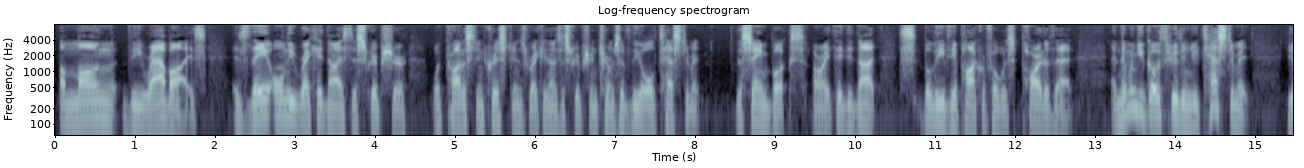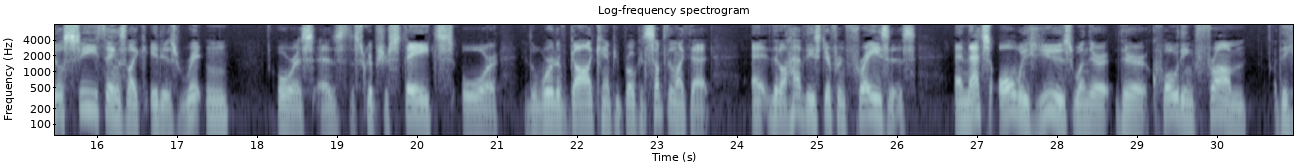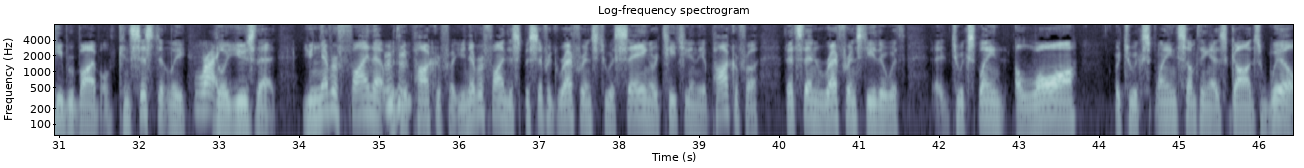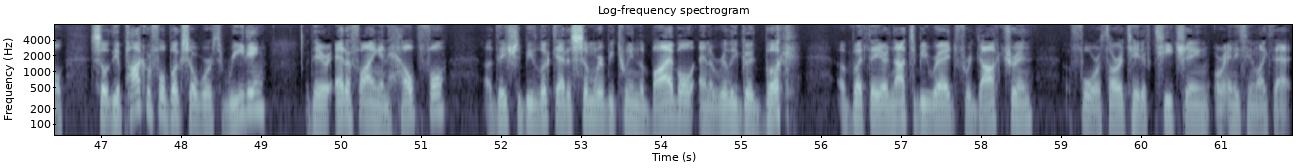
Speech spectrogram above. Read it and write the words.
among the rabbis is they only recognize the scripture what Protestant Christians recognize as scripture in terms of the Old Testament, the same books. All right, they did not believe the Apocrypha was part of that. And then when you go through the New Testament, you'll see things like it is written, or as, as the scripture states, or the word of God can't be broken, something like that. And that'll have these different phrases, and that's always used when they're they're quoting from the Hebrew Bible. Consistently, right. they'll use that. You never find that mm-hmm. with the mm-hmm. Apocrypha. You never find a specific reference to a saying or teaching in the Apocrypha that's then referenced either with uh, to explain a law or to explain something as God's will. So the apocryphal books are worth reading. They're edifying and helpful. Uh, they should be looked at as somewhere between the Bible and a really good book, uh, but they are not to be read for doctrine, for authoritative teaching, or anything like that.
